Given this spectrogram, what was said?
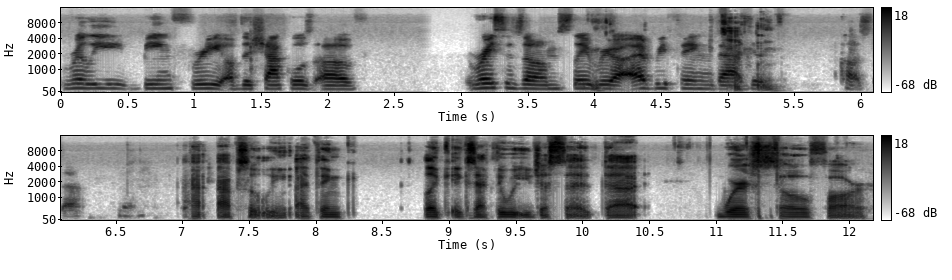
really being free of the shackles of racism, slavery, or everything that just caused that. Absolutely. I think like exactly what you just said that we're so far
